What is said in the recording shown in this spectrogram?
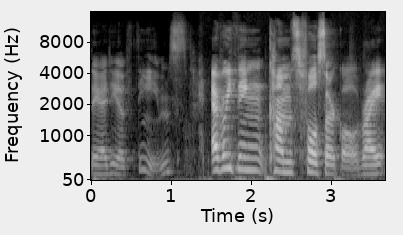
the idea of themes. Everything comes full circle, right?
